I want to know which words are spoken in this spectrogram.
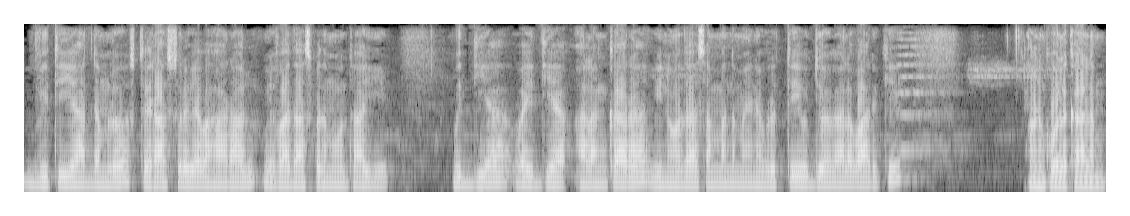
ద్వితీయార్థంలో స్థిరాస్తుల వ్యవహారాలు వివాదాస్పదమవుతాయి. విద్య వైద్య అలంకార వినోద సంబంధమైన వృత్తి ఉద్యోగాల వారికి అనుకూల కాలం.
